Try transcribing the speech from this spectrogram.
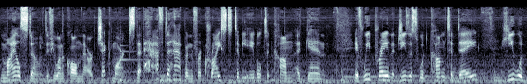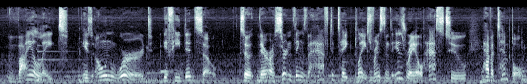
milestones, if you want to call them that, or check marks that have to happen for Christ to be able to come again. If we pray that Jesus would come today, he would violate his own word if he did so. So there are certain things that have to take place. For instance, Israel has to have a temple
